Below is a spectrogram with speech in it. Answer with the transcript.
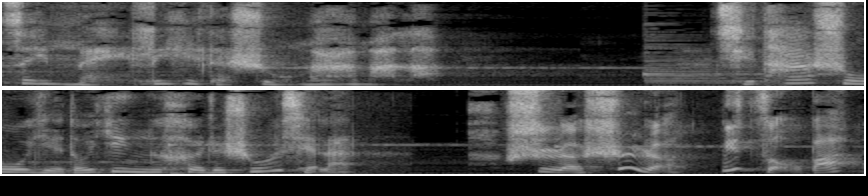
最美丽的树妈妈了。其他树也都应和着说起来：“是啊，是啊，你走吧，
